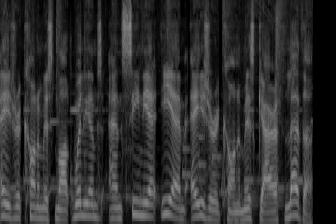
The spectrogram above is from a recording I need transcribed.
Asia economist Mark Williams, and Senior EM Asia economist Gareth Leather.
